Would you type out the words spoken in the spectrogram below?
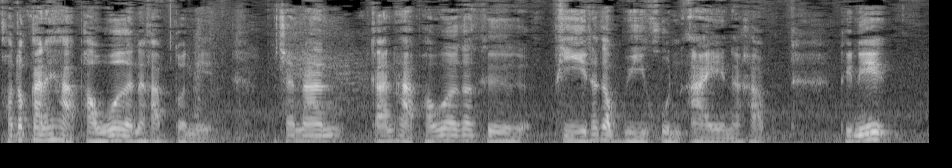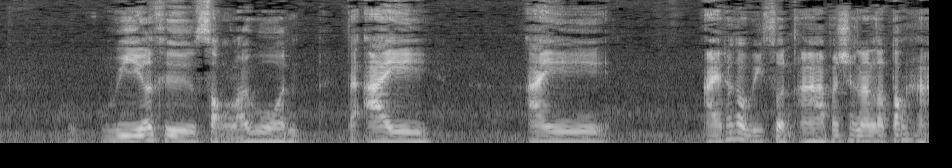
เขาต้องการให้หา power นะครับตัวนี้ เพราะฉะนั้นการหา power ก็คือ P เท่ากับ V คูณ I นะครับ ทีนี้ V ก็คือ 200 โวลต์ แต่ I I I เท่ากับ V ส่วน R เพราะฉะนั้นเราต้องหา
